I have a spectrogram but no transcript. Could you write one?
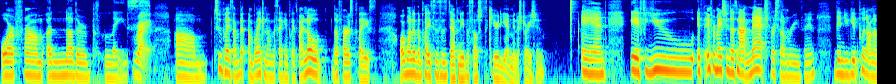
or from another place. Right. Um, two places. I'm, I'm blanking on the second place, but I know the first place or one of the places is definitely the Social Security Administration. And if you if the information does not match for some reason, then you get put on a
